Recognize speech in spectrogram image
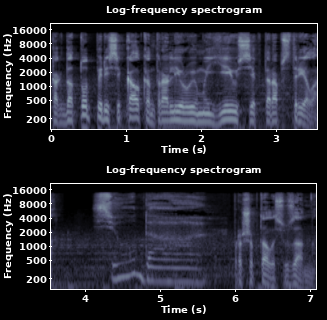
когда тот пересекал контролируемый ею сектор обстрела. «Сюда», – прошептала Сюзанна.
